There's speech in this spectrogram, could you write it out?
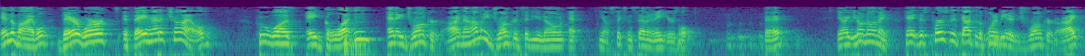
in the Bible there were, if they had a child who was a glutton and a drunkard. Alright, now how many drunkards have you known at, you know, six and seven and eight years old? Okay? You know, you don't know that many. Okay, this person has got to the point of being a drunkard, alright?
